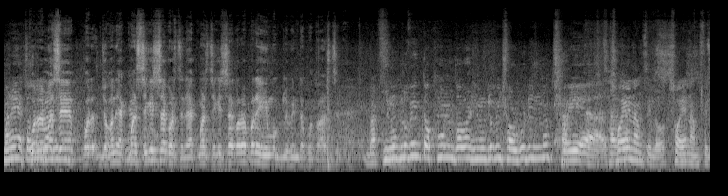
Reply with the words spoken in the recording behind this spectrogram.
মানে পরের মাসে যখন এক মাস চিকিৎসা করছেন এক মাস চিকিৎসা করার পরে হিমোগ্লোবিনটা কত আসছে? বাট হিমোগ্লোবিন তখন বাবার হিমোগ্লোবিন সর্বনিম্ন ছয়ে ছয়ে নাম ছিল ছয়ে নাম ছিল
